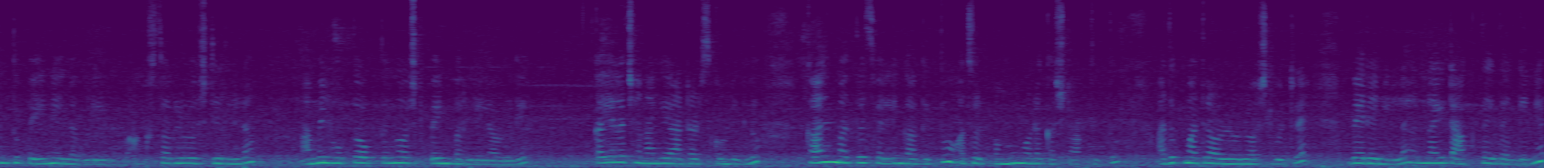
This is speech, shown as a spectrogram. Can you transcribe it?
ಅಂತೂ ಪೇಯ್ನೇ ಇಲ್ಲ ಬಿಡಿ. ಹಾಕ್ಸ್ದಾಗ್ಲೂ ಅಷ್ಟು ಇರಲಿಲ್ಲ. ಆಮೇಲೆ ಹೋಗ್ತಾ ಹೋಗ್ತಾನೂ ಅಷ್ಟು ಪೇಯ್ನ್ ಬರಲಿಲ್ಲ ಅವಳಿಗೆ. ಕೈಯೆಲ್ಲ ಚೆನ್ನಾಗಿ ಆಟ ಆಡಿಸ್ಕೊಂಡಿದ್ಲು. ಕಾಲು ಮಾತ್ರ ಸ್ವೆಲ್ಲಿಂಗ್ ಆಗಿತ್ತು. ಅದು ಸ್ವಲ್ಪ ಮೂವ್ ಮಾಡೋಕ್ಕೆ ಕಷ್ಟ ಆಗ್ತಿತ್ತು. ಅದಕ್ಕೆ ಮಾತ್ರ ಅವಳು ಅಷ್ಟು ಬಿಟ್ಟರೆ ಬೇರೆ ಏನಿಲ್ಲ ನೈಟ್ ಆಗ್ತಾ ಇದ್ದಂಗೆ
